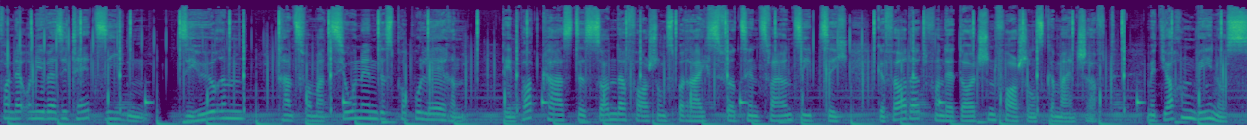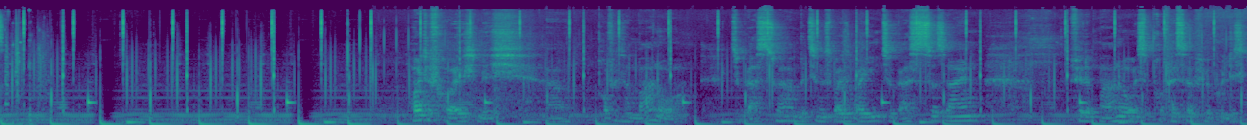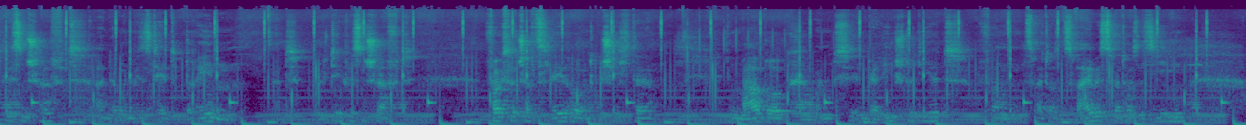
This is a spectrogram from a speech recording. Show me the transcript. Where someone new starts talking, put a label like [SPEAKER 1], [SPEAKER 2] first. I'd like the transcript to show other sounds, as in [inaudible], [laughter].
[SPEAKER 1] von der Universität Siegen. Sie hören Transformationen des Populären, den Podcast des Sonderforschungsbereichs 1472, gefördert von der Deutschen Forschungsgemeinschaft. Mit Jochen Venus.
[SPEAKER 2] Heute freue ich mich, Professor Mano zu Gast zu haben, beziehungsweise bei ihm zu Gast zu sein. Philipp Mano ist Professor für Politikwissenschaft an der Universität Bremen, hat Politikwissenschaft, Volkswirtschaftslehre und Geschichte in Marburg und in Berlin studiert. Von 2002 bis 2007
